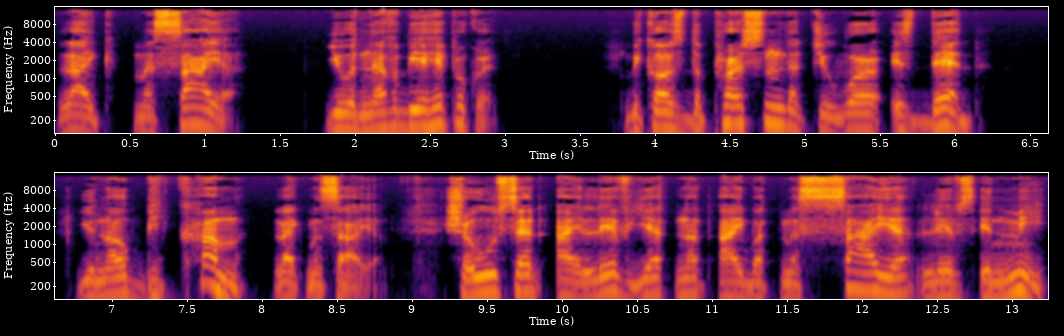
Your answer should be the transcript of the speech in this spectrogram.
like Messiah, you would never be a hypocrite. Because the person that you were is dead. You now become like Messiah. Shaul said, I live, yet not I, but Messiah lives in me.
